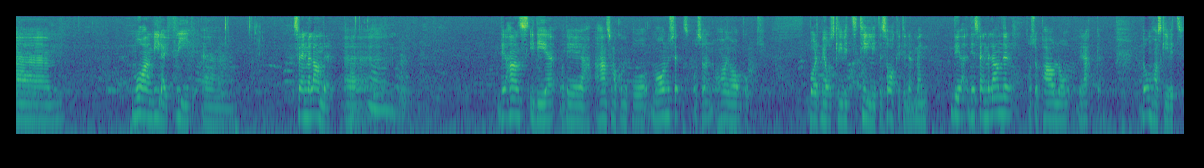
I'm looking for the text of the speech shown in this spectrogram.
Um, må han vila i frid. Ehm, Sven Melander. Ehm, Det är hans idé och det är han som har kommit på manuset och sen har jag och varit med och skrivit till lite saker till den. Men det, det är Sven Melander och så Paolo Viracca. De har skrivit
